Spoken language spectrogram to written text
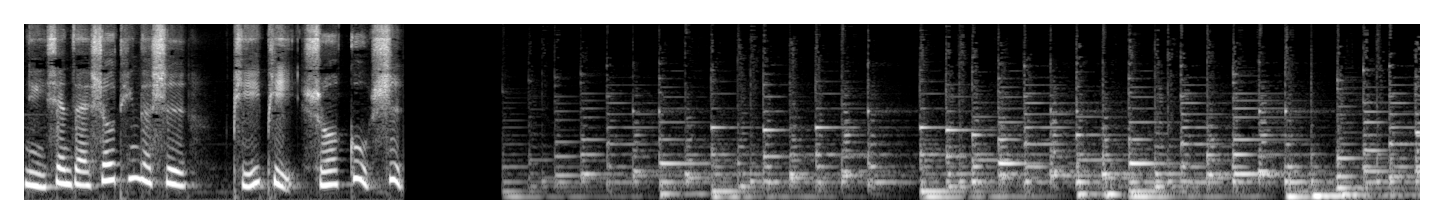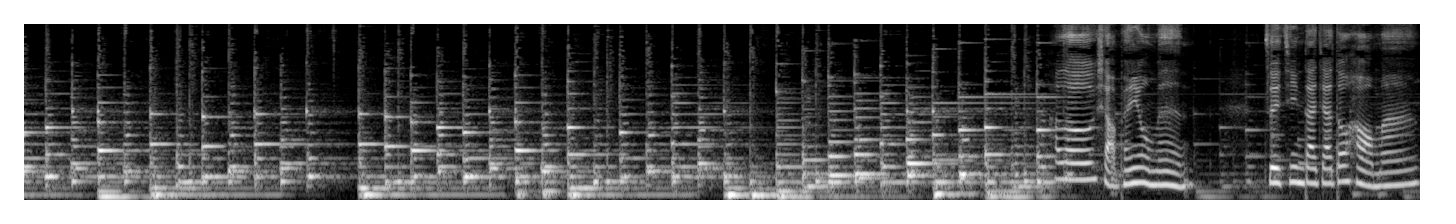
你现在收听的是皮皮说故事。Hello，小朋友们，最近大家都好吗？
